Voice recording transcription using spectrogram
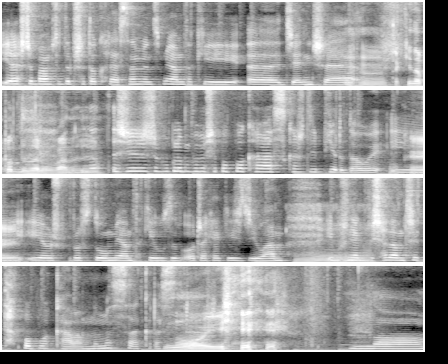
Ja jeszcze byłam wtedy przed okresem, więc miałam taki e, dzień, że, Mhm. Taki no poddenerwowany, nie? no, że, że w ogóle bym się popłakała z każdej pierdoły. I, Okej. I ja już po prostu miałam takie łzy w oczach, jak jeździłam. I później jak wysiadłam, to się tak popłakałam. No masakra. Mm. No i... No,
